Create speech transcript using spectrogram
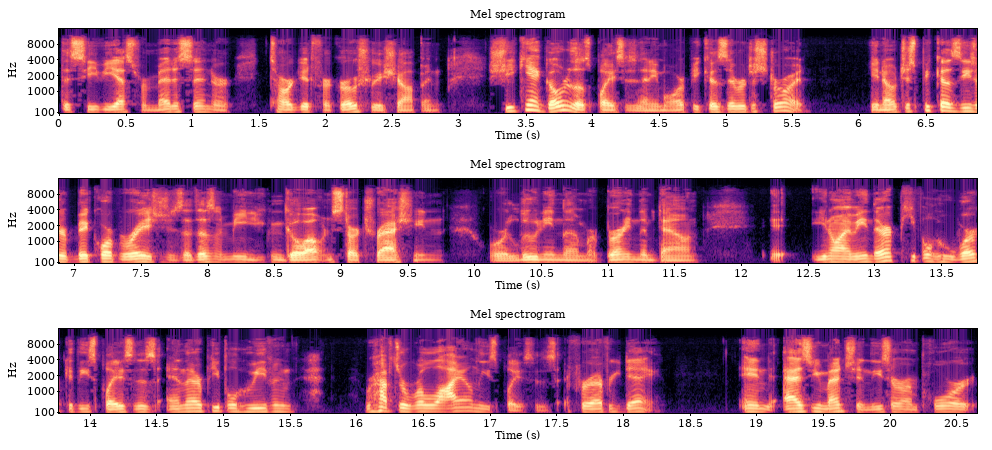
the CVS for medicine or Target for grocery shopping, she can't go to those places anymore because they were destroyed. You know, just because these are big corporations, that doesn't mean you can go out and start trashing or looting them or burning them down. It, you know what I mean? There are people who work at these places, and there are people who even have to rely on these places for every day. And as you mentioned, these are in poor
